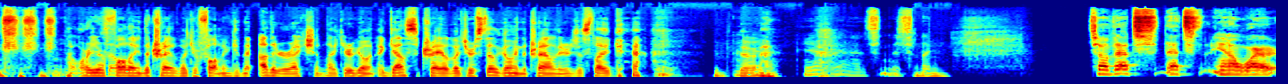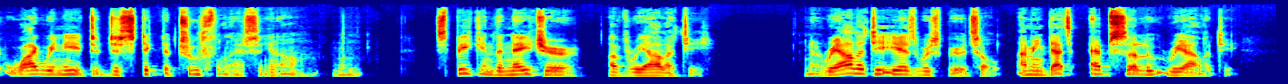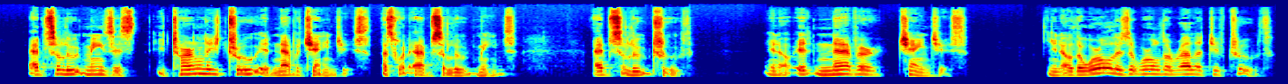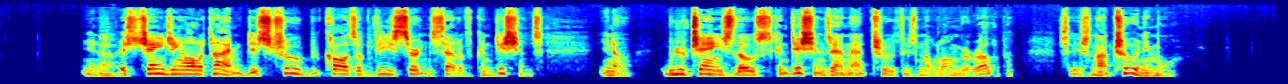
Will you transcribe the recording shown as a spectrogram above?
or you're so, following the trail, but you're following in the other direction. Like you're going against the trail, but you're still going the trail. And you're just like, yeah, yeah, it's, it's like, mm. So that's that's you know why why we need to just stick to truthfulness. You know, mm. speaking the nature of reality. You know, reality is we're spirit soul. I mean, that's absolute reality. Absolute means it's eternally true. It never changes. That's what absolute means. Absolute truth. You know, it never changes. You know, the world is a world of relative truth. You know, yeah. it's changing all the time. It's true because of these certain set of conditions. You know, you change those conditions and that truth is no longer relevant. So it's not true anymore.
